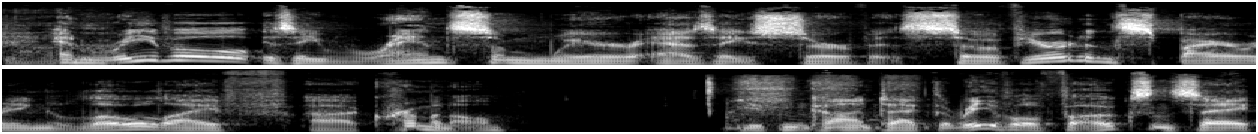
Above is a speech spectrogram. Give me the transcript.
And REvil is a ransomware as a service. So if you're an inspiring low life uh, criminal, you can contact the REvil folks and say,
